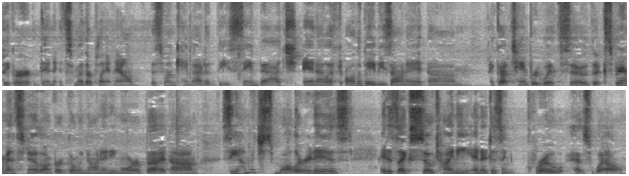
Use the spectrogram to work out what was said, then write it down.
bigger than its mother plant now. This one came out of the same batch and I left all the babies on it. Um, it got tampered with so the experiment's no longer going on anymore but um, see how much smaller it is? It is like so tiny and it doesn't grow as well.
